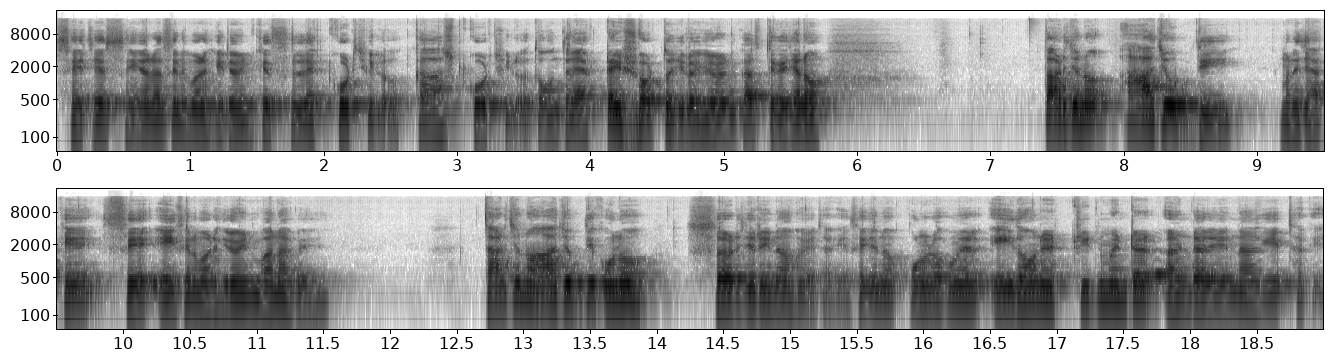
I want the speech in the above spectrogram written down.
সে যে সাইয়ারা সিনেমার হিরোইনকে সিলেক্ট করছিল কাস্ট করছিল, তখন তার একটাই শর্ত ছিল হিরোইনের কাছ থেকে যেন তার যেন আজ অবধি মানে যাকে সে এই সিনেমার হিরোইন বানাবে, তার জন্য আজ অবধি কোনো সার্জারি না হয়ে থাকে। সে যেন কোনো রকমের এই ধরনের ট্রিটমেন্টের আন্ডারে না গিয়ে থাকে।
